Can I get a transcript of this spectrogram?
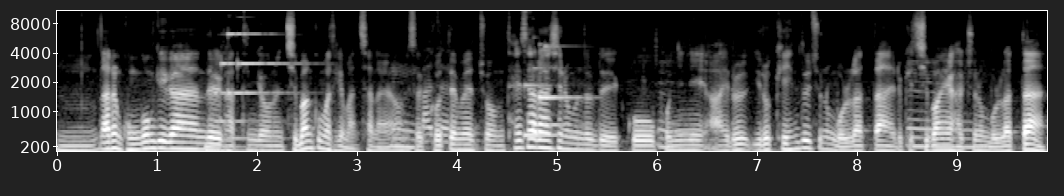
음, 다른 공공기관들 같은 경우는 지방구만 되게 많잖아요. 음, 그래서 맞아요. 그것 때문에 좀 퇴사를 하시는 분들도 있고 음. 본인이 아 이럴, 이렇게 힘들 줄은 몰랐다, 이렇게 지방에 갈 음. 줄은 몰랐다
